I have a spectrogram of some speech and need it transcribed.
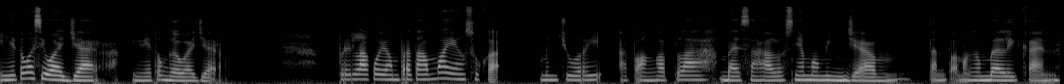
ini tuh masih wajar. Ini tuh nggak wajar. Perilaku yang pertama yang suka mencuri atau anggaplah bahasa halusnya meminjam tanpa mengembalikan.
